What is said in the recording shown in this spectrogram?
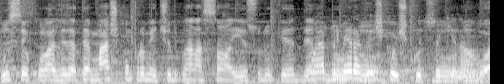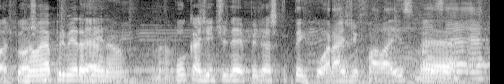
do secular às vezes é até mais comprometido com relação a isso do que dentro Não é a do- primeira do- vez que eu escuto isso do- aqui, do não. Não é que- a primeira é. vez, não. não. Pouca gente, de repente, acho que tem coragem de falar isso, mas é,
